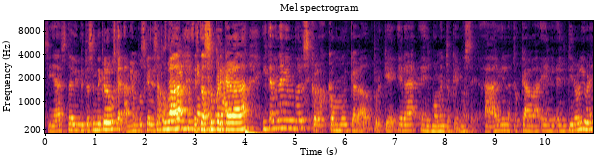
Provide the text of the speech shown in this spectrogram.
si ya está la invitación de que lo busquen, también busquen esa pues jugada. está súper cagada. Y también había un duelo psicológico muy cagado, porque era el momento que, no sé, a alguien le tocaba el, el tiro libre,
